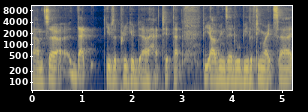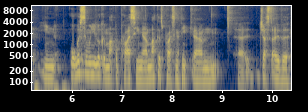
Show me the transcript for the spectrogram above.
Um, so uh, that gives a pretty good uh, hat tip that the RBNZ will be lifting rates uh, in August. And when you look at market pricing, uh, markets pricing, I think um, uh, just over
